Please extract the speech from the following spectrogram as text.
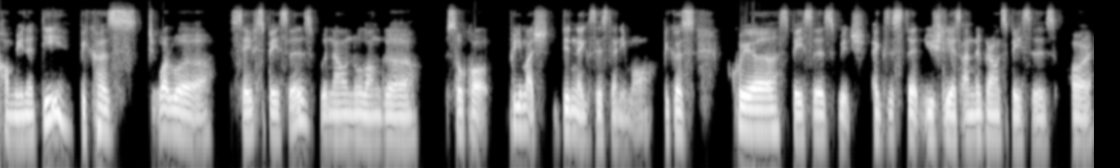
community because what were safe spaces were now no longer so called pretty much didn't exist anymore because queer spaces which existed usually as underground spaces or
